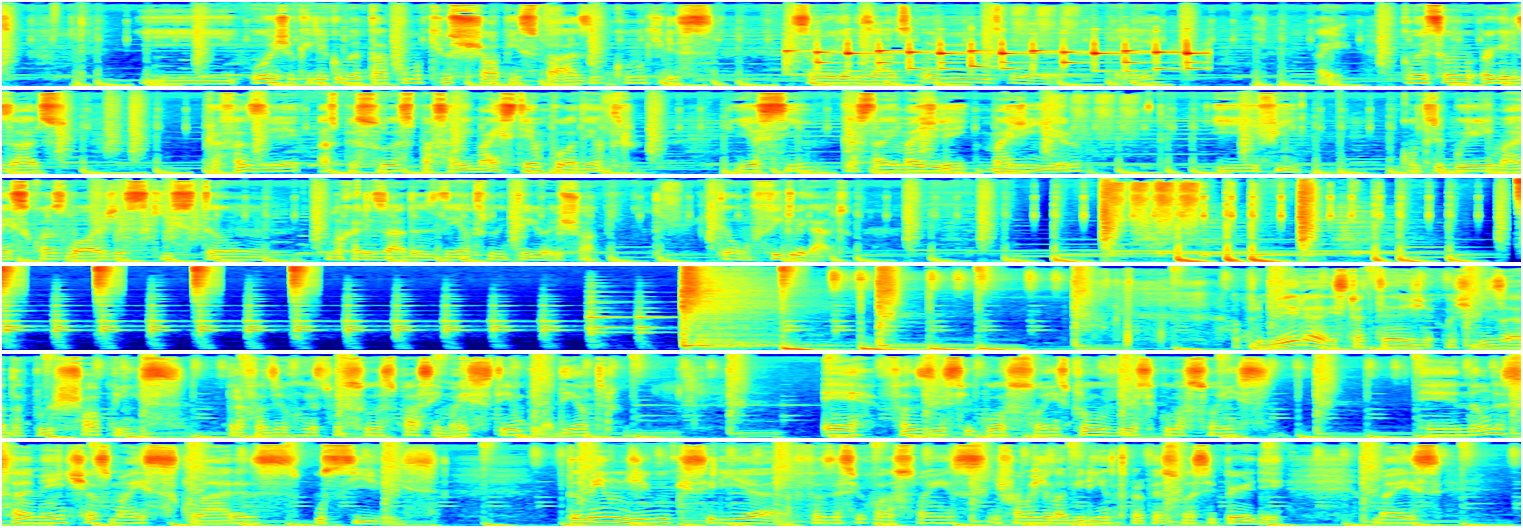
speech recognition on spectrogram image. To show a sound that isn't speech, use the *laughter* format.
E hoje eu queria comentar como que os shoppings fazem, como que eles são organizados. Aí. Como eles são organizados para fazer as pessoas passarem mais tempo lá dentro e assim gastarem mais, mais dinheiro e enfim contribuírem mais com as lojas que estão localizadas dentro do interior do shopping. Então, fique ligado. A primeira estratégia utilizada por shoppings para fazer com que as pessoas passem mais tempo lá dentro é fazer circulações, promover circulações é, não necessariamente as mais claras possíveis. Também não digo que seria fazer circulações em forma de labirinto para a pessoa se perder, mas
